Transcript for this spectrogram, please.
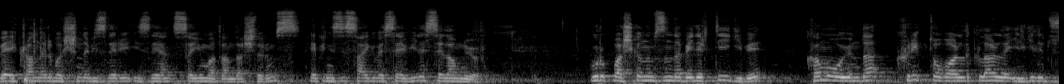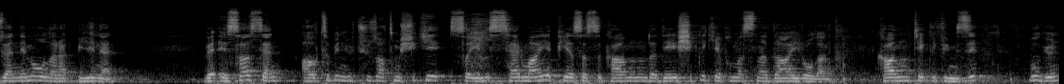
ve ekranları başında bizleri izleyen sayın vatandaşlarımız, hepinizi saygı ve sevgiyle selamlıyorum. Grup başkanımızın da belirttiği gibi, kamuoyunda kripto varlıklarla ilgili düzenleme olarak bilinen ve esasen 6362 sayılı sermaye piyasası kanununda değişiklik yapılmasına dair olan kanun teklifimizi bugün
